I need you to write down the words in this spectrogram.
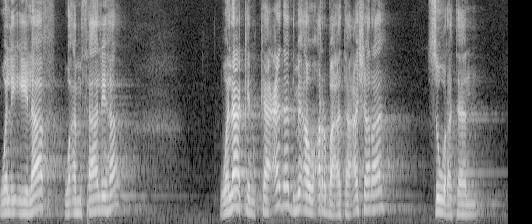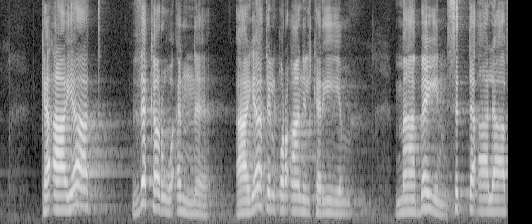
والإيلاف وأمثالها. ولكن كعدد 114 سورة. كآيات ذكروا أن آيات القرآن الكريم ما بين ستة آلاف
